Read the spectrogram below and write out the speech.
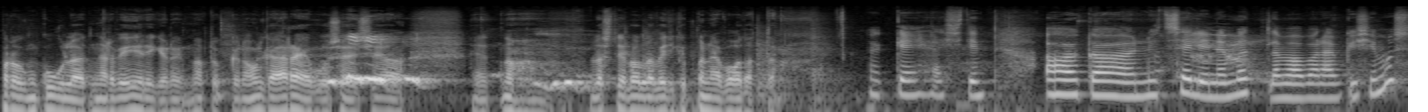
palun kuulajad, närveerige nüüd natukene, olge ärevuses ja et noh, las teil olla veidike põnev oodata okei okay,, hästi. aga nüüd selline mõtlemapanev küsimus.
